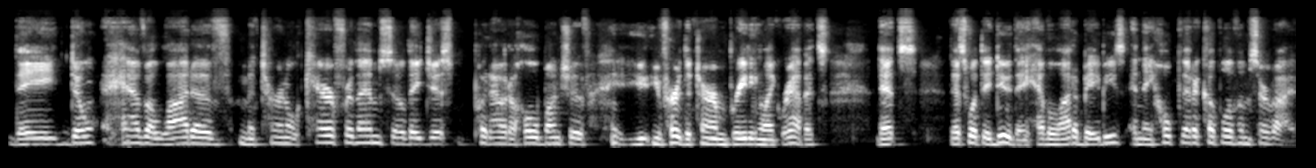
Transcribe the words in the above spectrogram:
they don't have a lot of maternal care for them so they just put out a whole bunch of you, have heard the term breeding like rabbits. That's that's what they do. They have a lot of babies and they hope that a couple of them survive.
